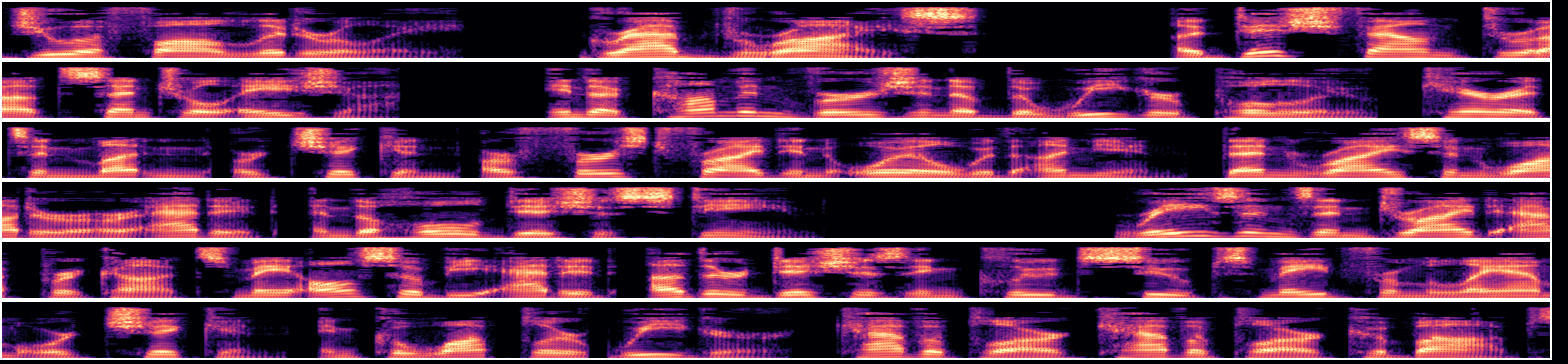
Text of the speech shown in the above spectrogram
jua fa literally, grabbed rice, a dish found throughout Central Asia. In a common version of the Uyghur polu, carrots and mutton or chicken are first fried in oil with onion, then rice and water are added, and the whole dish is steamed. Raisins and dried apricots may also be added. Other dishes include soups made from lamb or chicken, and kawaplar Uyghur, kavaplar kavaplar kebabs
